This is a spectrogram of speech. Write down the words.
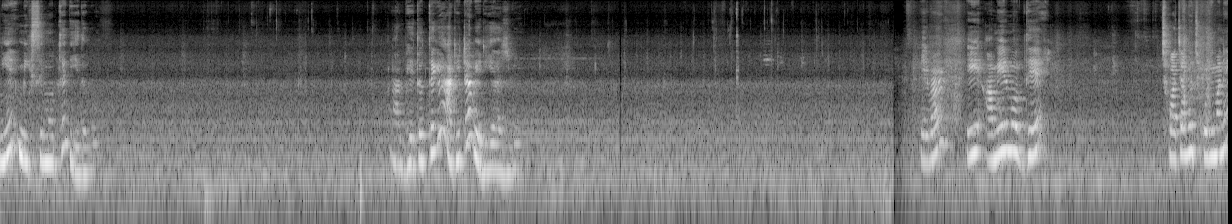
নিয়ে মিক্সির মধ্যে দিয়ে দেব। আর ভেতর থেকে আটিটা বেরিয়ে আসবে। এবার এই আমের মধ্যে ছ চামচ পরিমাণে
